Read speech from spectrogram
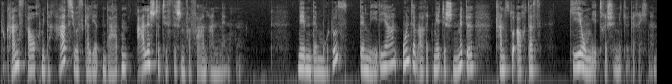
Du kannst auch mit ratioskalierten Daten alle statistischen Verfahren anwenden. Neben dem Modus, dem Median und dem arithmetischen Mittel kannst du auch das geometrische Mittel berechnen.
